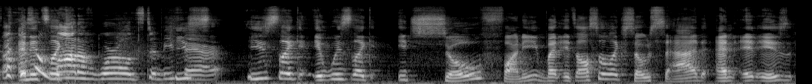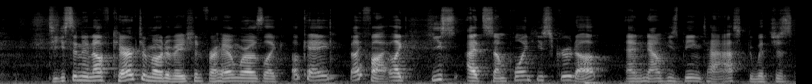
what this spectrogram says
That's and it's a like- lot of worlds to be he's, fair. he's like it was like it's so funny but it's also like so sad and it is decent enough character motivation for him where i was like okay i find like he's at some point he screwed up and now he's being tasked with just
